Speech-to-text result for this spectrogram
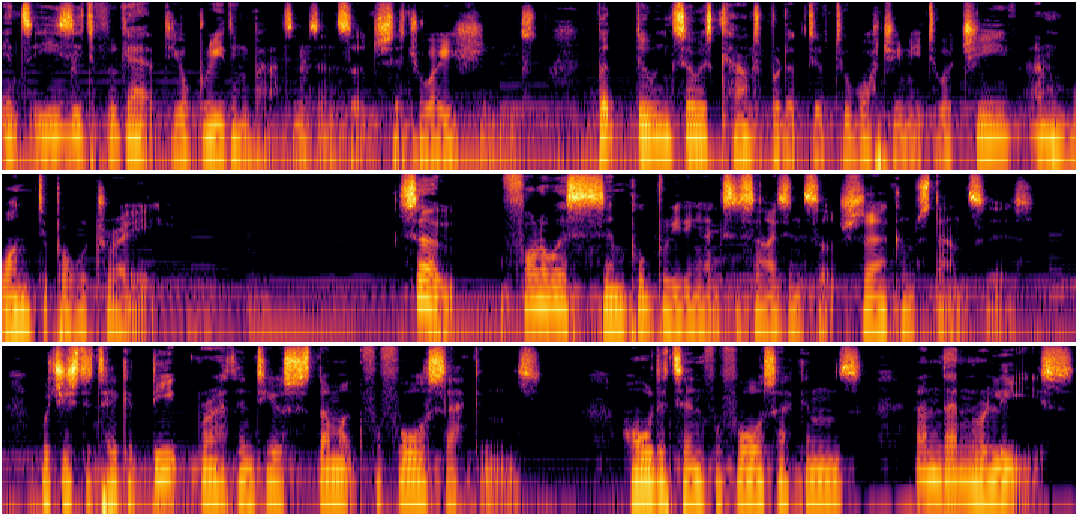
It's easy to forget your breathing patterns in such situations, but doing so is counterproductive to what you need to achieve and want to portray. So, follow a simple breathing exercise in such circumstances, which is to take a deep breath into your stomach for 4 seconds, hold it in for 4 seconds, and then release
